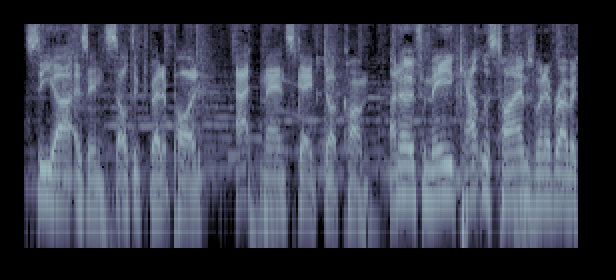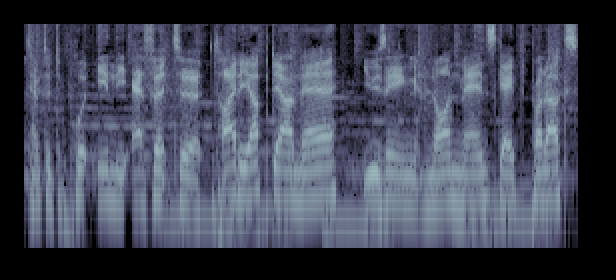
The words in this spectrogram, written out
CR as in Celtics Reddit Pod, at manscaped.com. I know for me, countless times whenever I've attempted to put in the effort to tidy up down there using non manscaped products,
